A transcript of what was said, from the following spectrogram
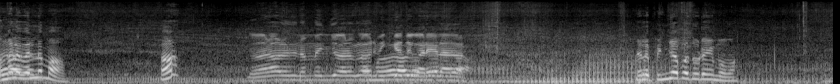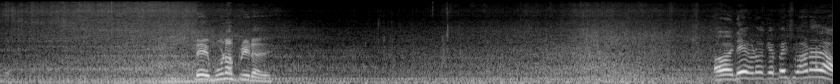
அங்கே வெள்ளமா ஆ? வந்து நம்ம இங்கே வரக்குள்ள விற்கிறதுக்கு வரையலாதா? நல்ல பிஞ்சா பார்த்து விடையும் மாமா டேய் மூணா பிரீடா அது? ஆ டேய் உனக்கு எப்போ வேணாதா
